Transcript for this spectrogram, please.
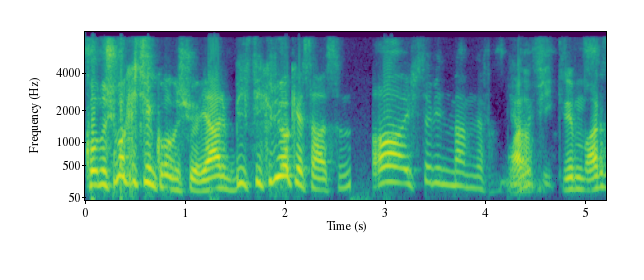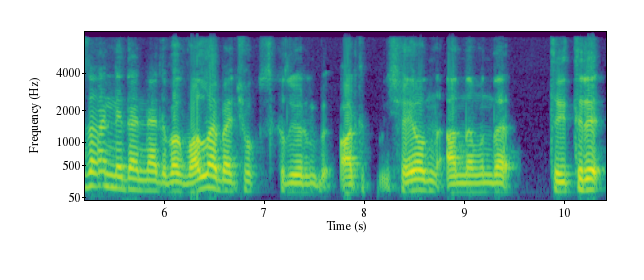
konuşmak için konuşuyor. Yani bir fikri yok esasında. Aa işte bilmem ne. Ya, fikrim var zannedenler de bak vallahi ben çok sıkılıyorum artık şey olun anlamında Twitter'ı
